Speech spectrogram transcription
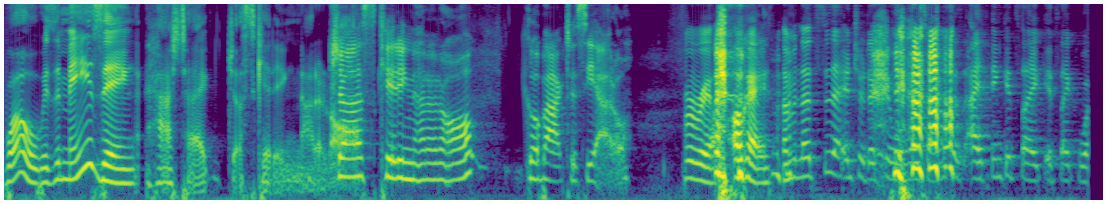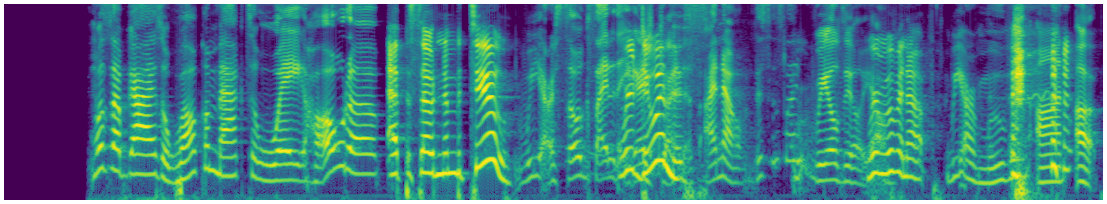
whoa is amazing hashtag just kidding not at all Just kidding, not at all. Go back to Seattle. For real okay let me, let's do that introduction one more time because i think it's like it's like what What's up, guys? Welcome back to Wait, Hold Up. Episode number two. We are so excited that We're you guys doing this. us. I know this is like real deal. We're moving up. We are moving on up.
